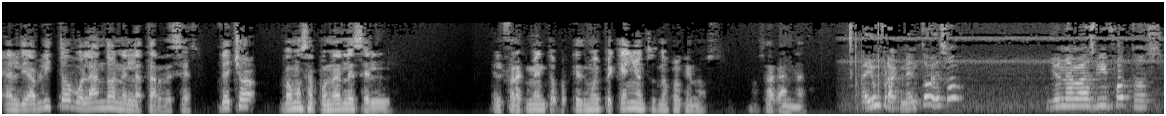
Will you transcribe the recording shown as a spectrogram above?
al diablito volando en el atardecer. De hecho, vamos a ponerles el, el fragmento porque es muy pequeño, entonces no creo que nos, nos hagan nada. ¿Hay un fragmento eso? Yo nada más vi fotos.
